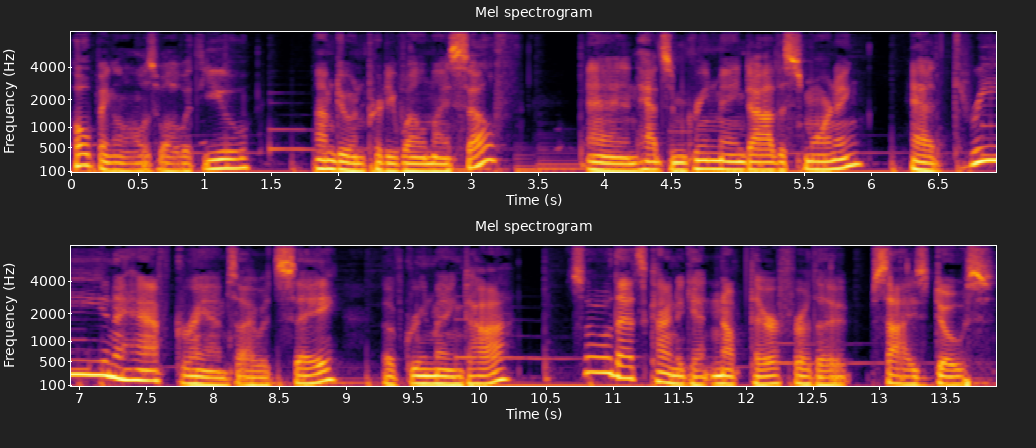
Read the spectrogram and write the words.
Hoping all is well with you. I'm doing pretty well myself and had some green Maeng Da this morning. Had three and a half grams, I would say, of green Maeng Da so that's kind of getting up there for the size dose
